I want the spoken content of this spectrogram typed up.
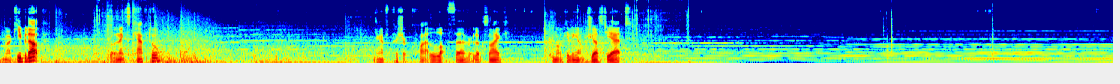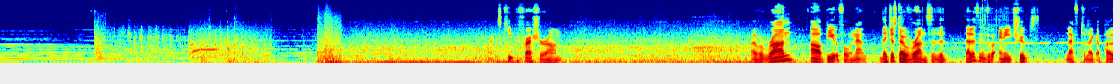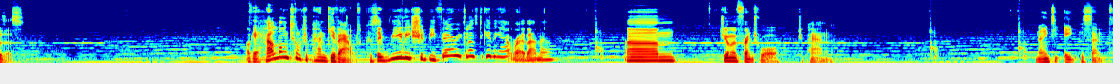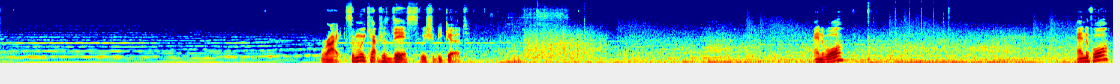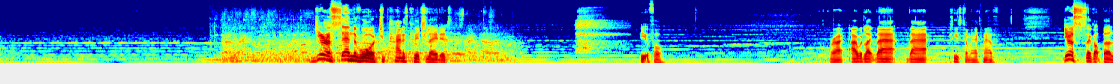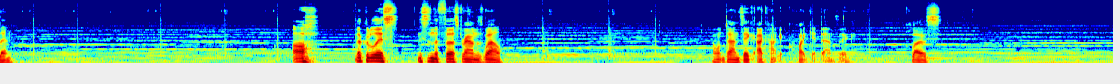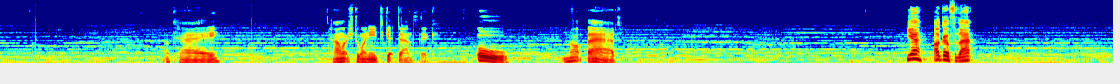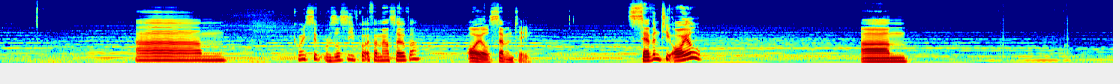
Might keep it up. Got the next capital. I have to push up quite a lot further, it looks like. I'm not giving up just yet. Keep the pressure on. Overrun. Oh, beautiful. Now, they're just overrun, so the, I don't think they've got any troops left to, like, oppose us. Okay, how long till Japan give out? Because they really should be very close to giving out right about now. Um, German-French War, Japan. 98%. Right, so when we capture this, we should be good. End of war? End of war? Yes, end of war. Japan has capitulated. Beautiful. Right, I would like that, that. Please tell me I can have... Yes, I got Berlin. Oh, look at all this. This is in the first round as well. I want Danzig. I can't get, quite get Danzig. Close. Okay. How much do I need to get Danzig? Oh, not bad. Yeah, I'll go for that. Um, can we see what resources you've got if I mouse over? Oil, 70. 70 oil? Um,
